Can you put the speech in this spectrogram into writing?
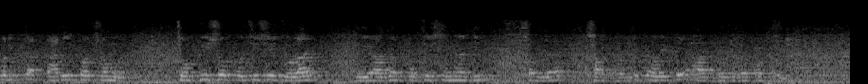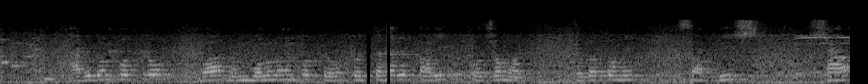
পরীক্ষার তারিখ ও সময় চব্বিশ ও পঁচিশে জুলাই দুই হাজার পঁচিশ ইংরাজি সন্ধ্যা সাত ঘটিকা হইতে আট ঘটিকা পর্যন্ত। আবেদনপত্র বা মনোনয়নপত্র প্রত্যাহারের তারিখ ও সময় যথাক্রমে ছাব্বিশ সাত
